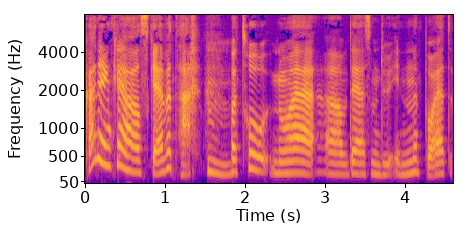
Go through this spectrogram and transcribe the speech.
hva er det egentlig jeg har skrevet her? Mm. Og jeg tror noe av det som du er inne på, er at,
